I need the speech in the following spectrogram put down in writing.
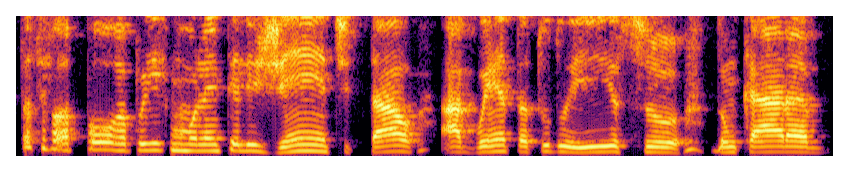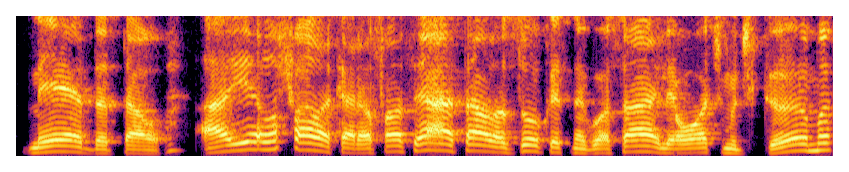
Então você fala, porra, por que uma mulher inteligente e tal aguenta tudo isso de um cara merda tal? Aí ela fala, cara, ela fala assim: ah, tá, ela zoou com esse negócio, ah, ele é ótimo de cama,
